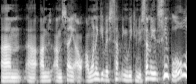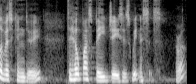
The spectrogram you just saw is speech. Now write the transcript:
um, uh, I'm, I'm, saying I, I want to give us something we can do, something that's simple, all of us can do to help us be Jesus' witnesses. All right?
